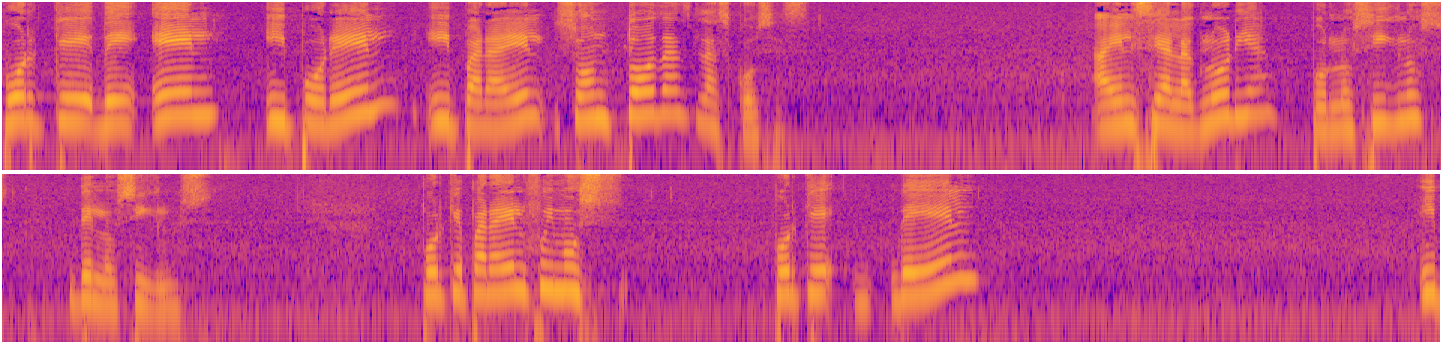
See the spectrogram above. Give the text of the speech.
Porque de Él y por Él y para Él son todas las cosas. A Él sea la gloria por los siglos de los siglos. Porque para Él fuimos, porque de Él y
